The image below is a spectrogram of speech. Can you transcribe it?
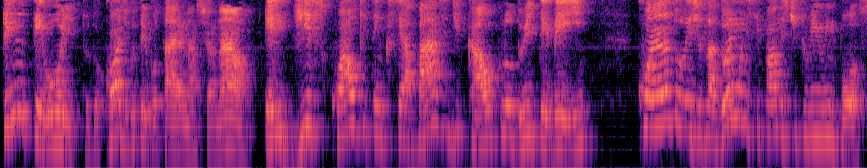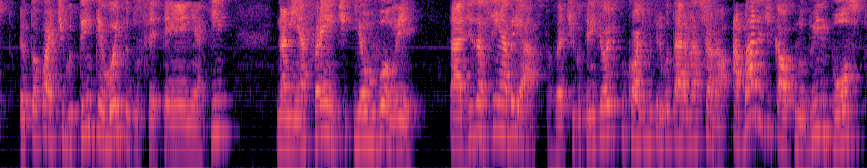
38 do Código Tributário Nacional, ele diz qual que tem que ser a base de cálculo do ITBI quando o legislador municipal instituiu o imposto. Eu estou com o artigo 38 do CTN aqui na minha frente e eu vou ler. Tá? Diz assim, abre aspas, artigo 38 do Código Tributário Nacional. A base de cálculo do imposto,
